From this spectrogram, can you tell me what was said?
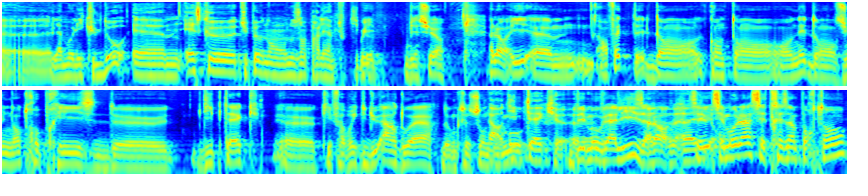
euh, la molécule d'eau. Est-ce que tu peux nous en parler un tout petit oui, Bien sûr. Alors, en fait, dans, quand on, est dans une entreprise de deep tech qui fabrique du hardware, donc ce sont des, mots, tech, des mots valises. Alors, ces, mots-là, c'est très important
